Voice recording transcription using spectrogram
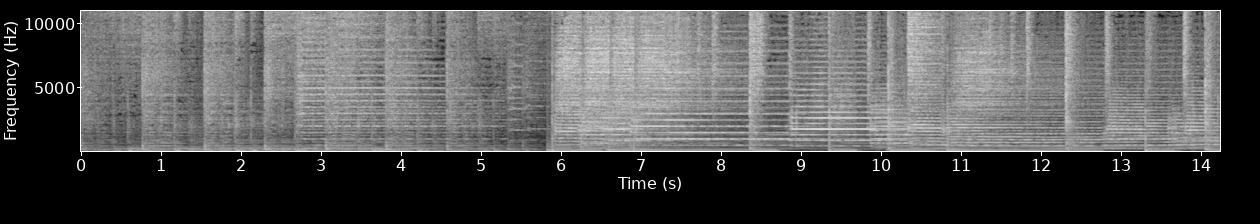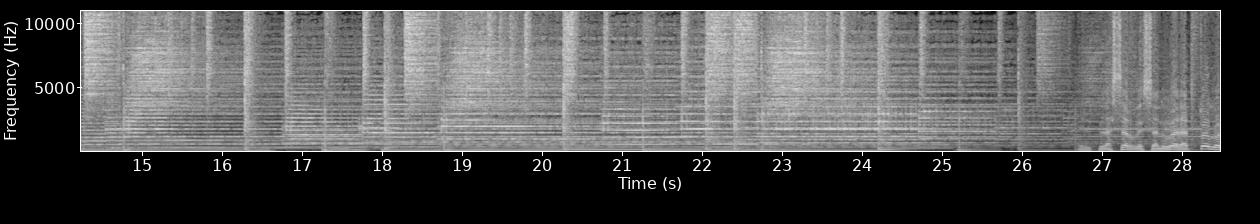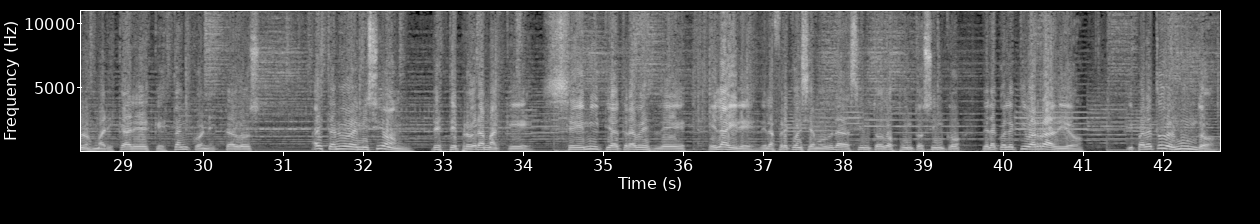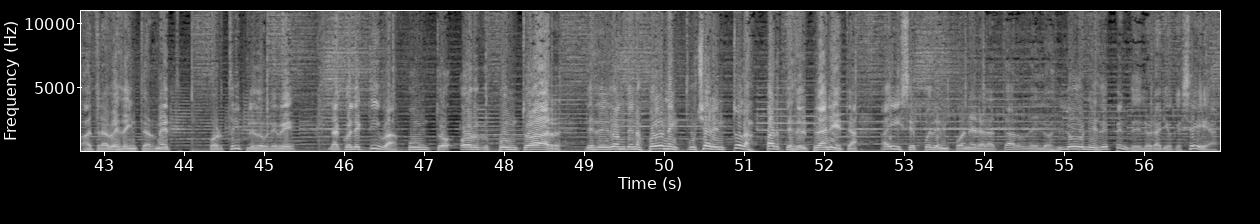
Placer de saludar a todos los mariscales que están conectados a esta nueva emisión de este programa que se emite a través de el aire de la frecuencia modulada 102.5 de la colectiva radio y para todo el mundo a través de internet por www.lacolectiva.org.ar desde donde nos podrán escuchar en todas partes del planeta Ahí se pueden poner a la tarde los lunes, depende del horario que sea.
